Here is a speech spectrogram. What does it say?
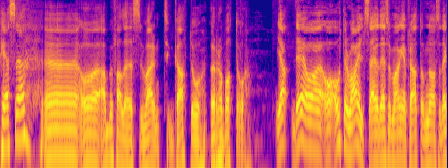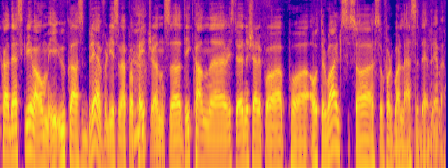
PC, eh, og anbefales varmt. Gato Roboto. Ja, det og, og Outer Wilds er jo det som mange prater om nå, så det, kan, det skriver jeg om i ukas brev for de som er på Patron. Så de kan, eh, hvis du er nysgjerrig på, på Outer Wilds, så, så får du bare lese det brevet.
